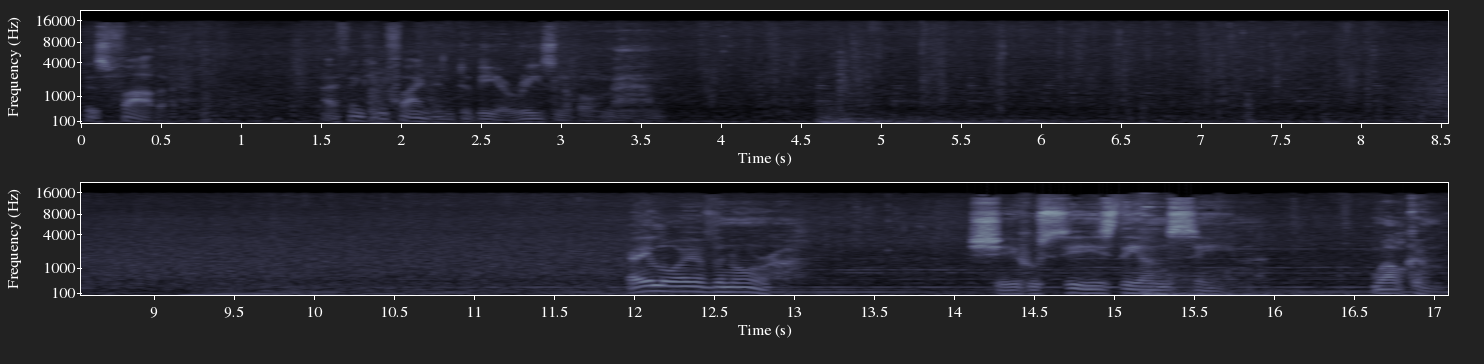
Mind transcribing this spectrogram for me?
His father. I think you'll find him to be a reasonable man. Aloy of the Nora. She who sees the unseen. Welcome.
